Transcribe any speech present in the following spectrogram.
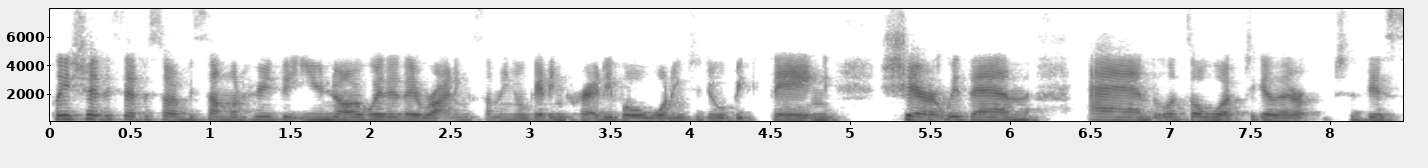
Please share this episode with someone who that you know, whether they're writing something or getting creative or wanting to do a big thing. Share it with them and let's all work together to this,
